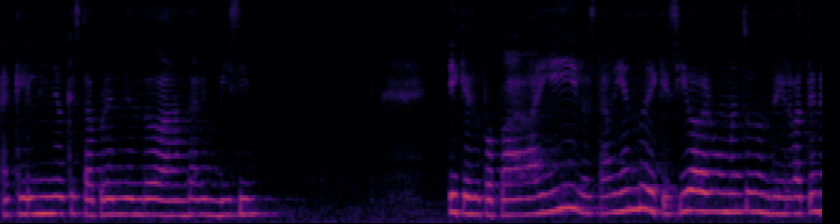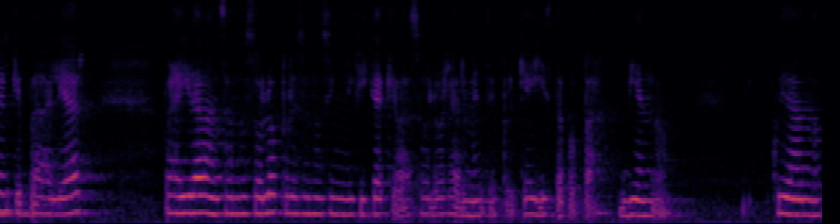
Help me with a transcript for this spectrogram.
aquel niño que está aprendiendo a andar en bici y que su papá va ahí, lo está viendo y que sí va a haber momentos donde él va a tener que pedalear para ir avanzando solo, pero eso no significa que va solo realmente, porque ahí está papá viendo, cuidando.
